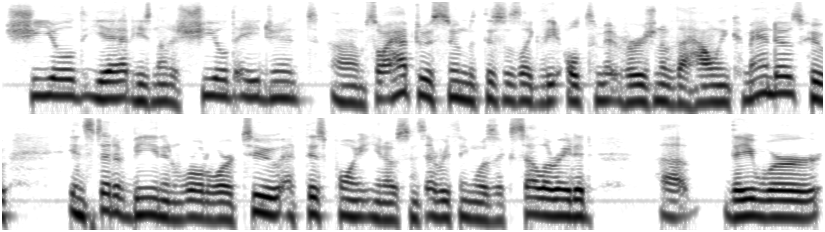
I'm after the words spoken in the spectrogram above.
Shield yet. He's not a Shield agent. Um, so I have to assume that this is like the ultimate version of the Howling Commandos, who instead of being in World War II at this point, you know, since everything was accelerated, uh, they were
